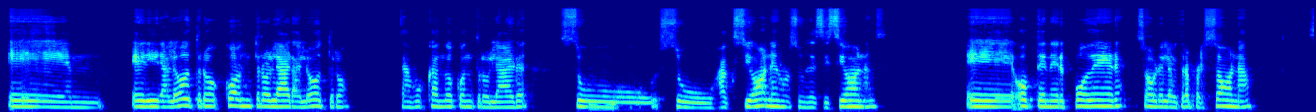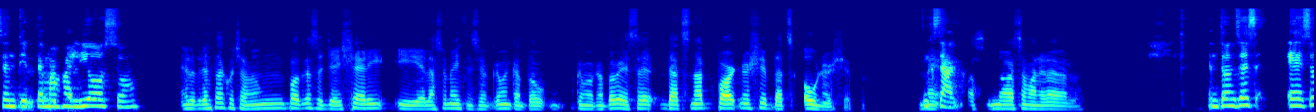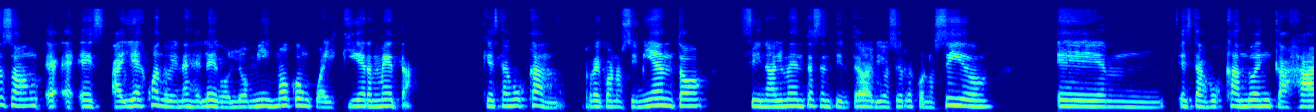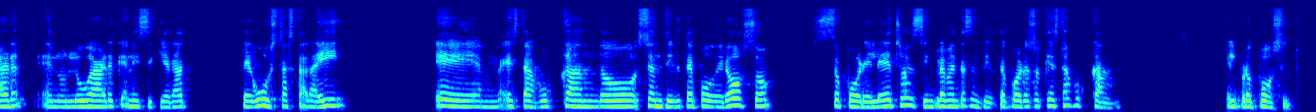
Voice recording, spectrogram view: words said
eh, herir al otro, controlar al otro. Estás buscando controlar sus acciones o sus decisiones, eh, obtener poder sobre la otra persona, sentirte más valioso. El otro día estaba escuchando un podcast de Jay Shetty y él hace una distinción que me encantó, que me encantó que dice, that's not partnership, that's ownership. Exacto. No esa manera de verlo. Entonces, esos son, e, e, es, ahí es cuando viene el ego. Lo mismo con cualquier meta. ¿Qué estás buscando? Reconocimiento, finalmente sentirte valioso y reconocido. Em, estás buscando encajar en un lugar que ni siquiera te gusta estar ahí. Em, estás buscando sentirte poderoso por el hecho de simplemente sentirte poderoso. ¿Qué estás buscando? El propósito.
